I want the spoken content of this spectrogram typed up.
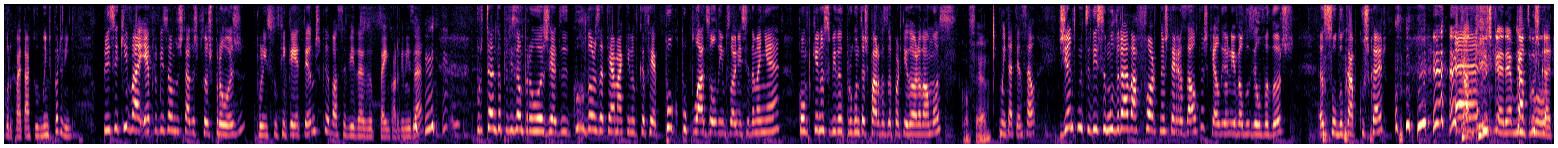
porque vai estar tudo muito parvinho. Por isso aqui vai, é a previsão do estado das pessoas para hoje, por isso fiquem atentos que a vossa vida tem que organizar. Portanto, a previsão para hoje é de corredores até à máquina de café pouco populados ou limpos ao início da manhã, com pequena subida de perguntas parvas a partir da hora do almoço. Confere. Muita atenção. Gente metediça moderada à forte nas terras altas, que é ali ao nível dos elevadores, a sul do Cabo Cosqueiro. Cabo que Cosqueiro é muito Cabo bom. Cosqueiro.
